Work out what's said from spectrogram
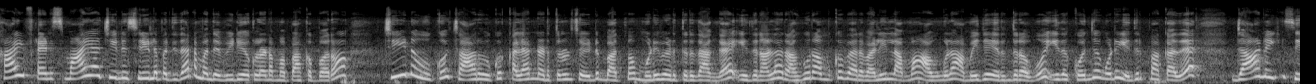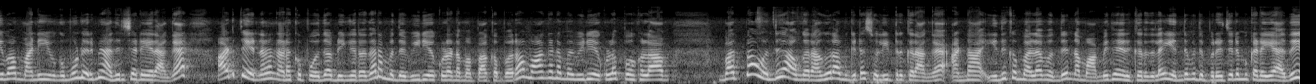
Hi friends மாயா சீனு சீரியலை பற்றி தான் நம்ம இந்த வீடியோக்குள்ளே நம்ம பார்க்க போகிறோம் சீனவுக்கோ சாருவுக்கோ கல்யாணம் நடத்தணும்னு சொல்லிட்டு பத்மா முடிவு எடுத்துருந்தாங்க இதனால் ரகுராமுக்கும் வேறு வழி இல்லாமல் அவங்களும் அமைதியாக இருந்துடவும் இதை கொஞ்சம் கூட எதிர்பார்க்காத ஜானகி சிவா மணி இவங்க மூணு பேருமே அதிர்ச்சி அடைகிறாங்க அடுத்து என்னெல்லாம் நடக்க போகுது அப்படிங்கிறத நம்ம இந்த வீடியோக்குள்ளே நம்ம பார்க்க போகிறோம் வாங்க நம்ம வீடியோக்குள்ளே போகலாம். பத்மா வந்து அவங்க ரகுராம் கிட்ட சொல்லிட்டு இருக்கிறாங்க. அண்ணா இதுக்கு மேலே வந்து நம்ம அமைதியாக இருக்கிறதுல எந்தவித பிரச்சனையும் கிடையாது.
